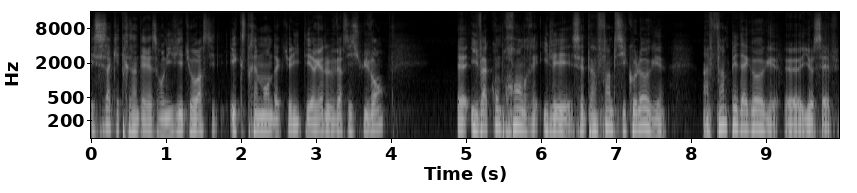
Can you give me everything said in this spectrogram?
et c'est ça qui est très intéressant Olivier tu vas voir c'est extrêmement d'actualité regarde le verset suivant Euh, il va comprendre il est c'est un fin psychologue un fin pédagogue euh, Yosef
